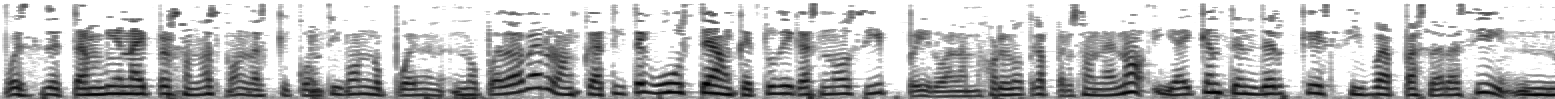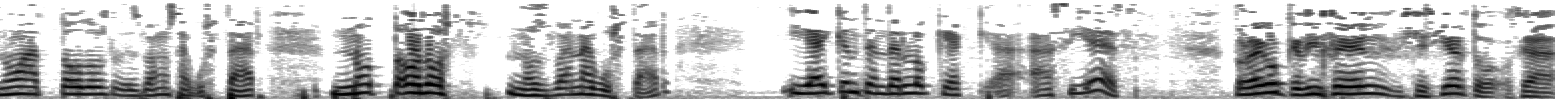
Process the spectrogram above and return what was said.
pues de- también hay personas con las que contigo no pueden no puedo haberlo aunque a ti te guste aunque tú digas no sí pero a lo mejor la otra persona no y hay que entender que sí va a pasar así. No a todos les vamos a gustar no todos nos van a gustar y hay que entender lo que así es. Pero algo que dice él, es cierto, o sea,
